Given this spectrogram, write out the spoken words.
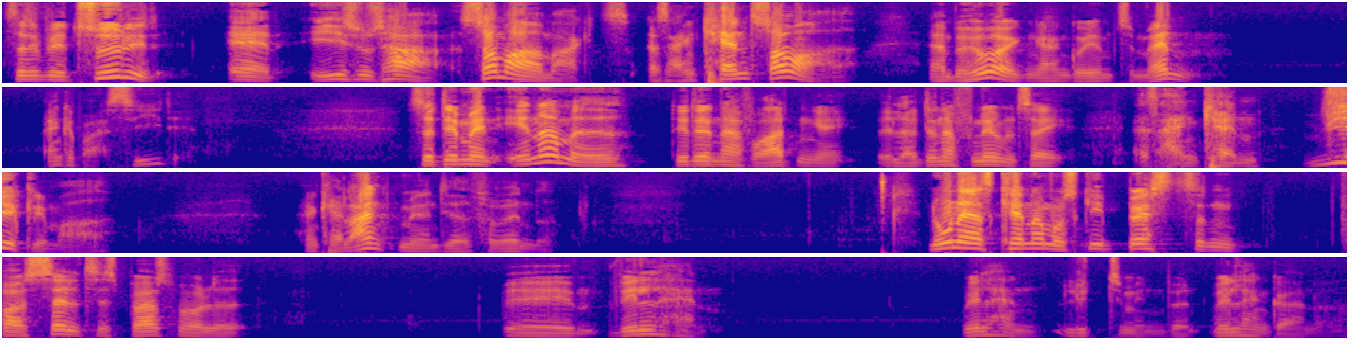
Så det bliver tydeligt, at Jesus har så meget magt. Altså han kan så meget, at han behøver ikke engang gå hjem til manden. Han kan bare sige det. Så det man ender med, det er den her forretning af, eller den her fornemmelse af, altså han kan virkelig meget. Han kan langt mere, end de havde forventet. Nogle af os kender måske bedst sådan for os selv til spørgsmålet, øh, vil han? Vil han lytte til min bøn? Vil han gøre noget?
